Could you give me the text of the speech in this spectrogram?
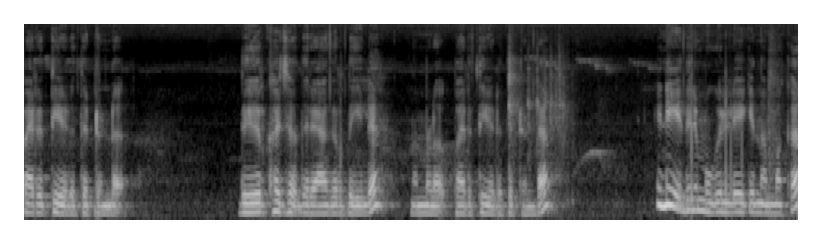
പരത്തിയെടുത്തിട്ടുണ്ട്. ദീർഘചതുരാകൃതിയിൽ നമ്മൾ പരത്തിയെടുത്തിട്ടുണ്ട്. ഇനി ഇതിന് മുകളിലേക്ക് നമുക്ക്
